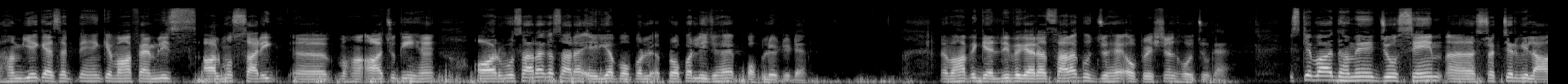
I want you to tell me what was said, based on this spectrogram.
हम ये कह सकते हैं कि वहाँ फैमिलीज़ आलमोस्ट सारी वहाँ आ चुकी हैं और वो सारा का सारा एरिया प्रॉपरली जो है पॉपुलेटेड है। वहाँ पे गैलरी वगैरह सारा कुछ जो है ऑपरेशनल हो चुका है। इसके बाद हमें जो same structure villa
